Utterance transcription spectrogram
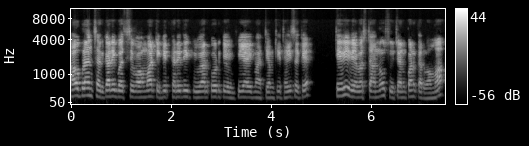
આ ઉપરાંત સરકારી બસ સેવાઓમાં ટિકિટ ખરીદી ક્યુઆર કોડ કે યુપીઆઈ માધ્યમથી થઈ શકે તેવી વ્યવસ્થાનું સૂચન પણ કરવામાં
